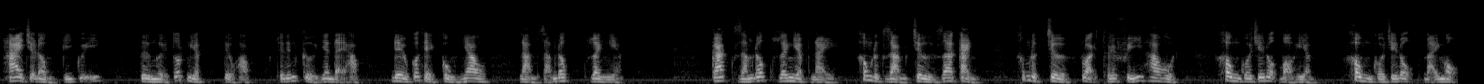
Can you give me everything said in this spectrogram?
2 triệu đồng ký quỹ, từ người tốt nghiệp tiểu học cho đến cử nhân đại học đều có thể cùng nhau làm giám đốc doanh nghiệp. Các giám đốc doanh nghiệp này không được giảm trừ gia cảnh, không được trừ các loại thuế phí hao hụt, không có chế độ bảo hiểm, không có chế độ đãi ngộ.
